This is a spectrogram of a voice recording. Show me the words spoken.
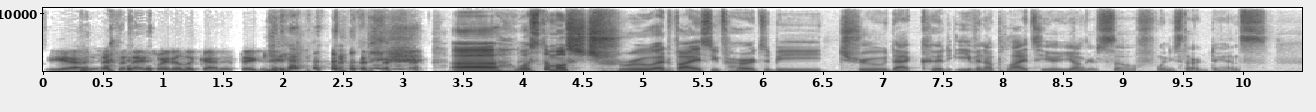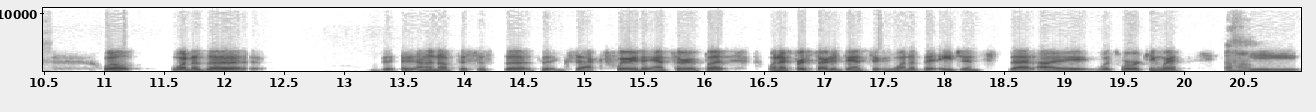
Yeah, that's a nice way to look at it. Thank you. uh, what's the most true advice you've heard to be true that could even apply to your younger self when you start dance? Well, one of the I don't know if this is the, the exact way to answer it, but when I first started dancing, one of the agents that I was working with, uh-huh. he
